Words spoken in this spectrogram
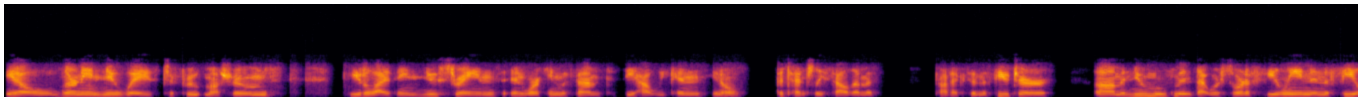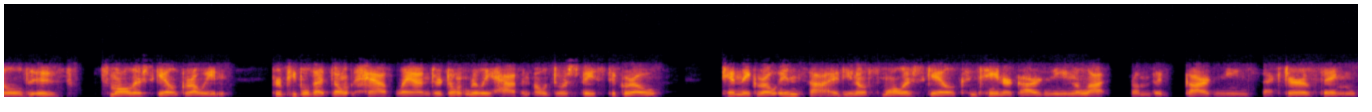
you know, learning new ways to fruit mushrooms, utilizing new strains and working with them to see how we can, you know, potentially sell them as products in the future. Um, a new movement that we're sort of feeling in the field is smaller scale growing. For people that don't have land or don't really have an outdoor space to grow, can they grow inside? You know, smaller scale container gardening, a lot from the gardening sector of things.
